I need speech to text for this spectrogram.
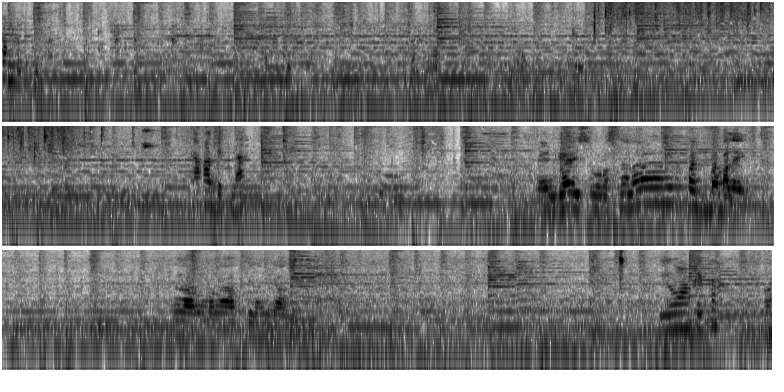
Pang Kakabit na? Ngayon guys, oras na lang pagbabalik ng mga tinanggal. Payungan kita. Ha?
